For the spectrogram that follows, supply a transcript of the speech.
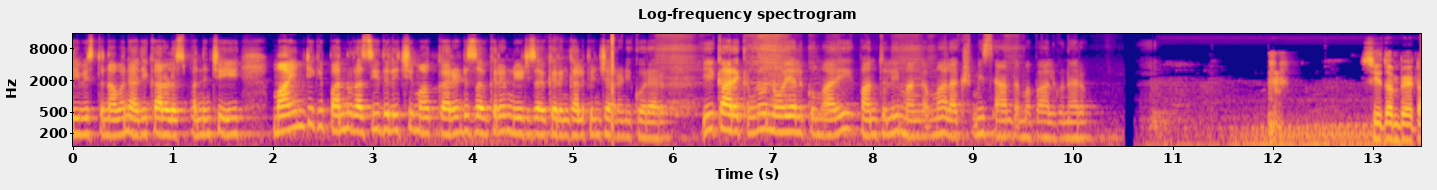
జీవిస్తున్నామని అధికారులు స్పందించి మా ఇంటికి పన్ను రసీదులిచ్చి మాకు కరెంటు సౌకర్యం నీటి సౌకర్యం కల్పించారని కోరారు. ఈ కార్యక్రమంలో నోయల్ కుమారి పంతులి మంగమ్మ లక్ష్మి శాంతమ్మ పాల్గొన్నారు. సీతంపేట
